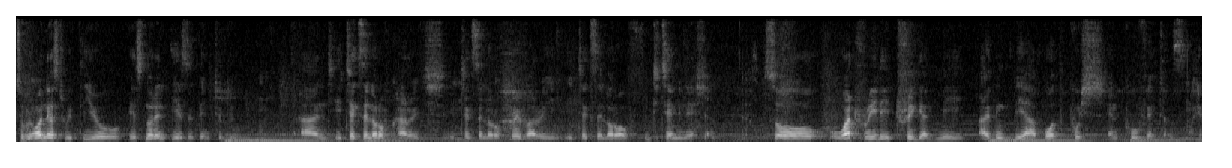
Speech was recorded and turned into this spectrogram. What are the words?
to be honest with you, it's not an easy thing to do. And it takes a lot of courage, takes a lot of bravery, it takes a lot of determination. So, what really triggered me, I think they are both push and pull factors. Okay.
